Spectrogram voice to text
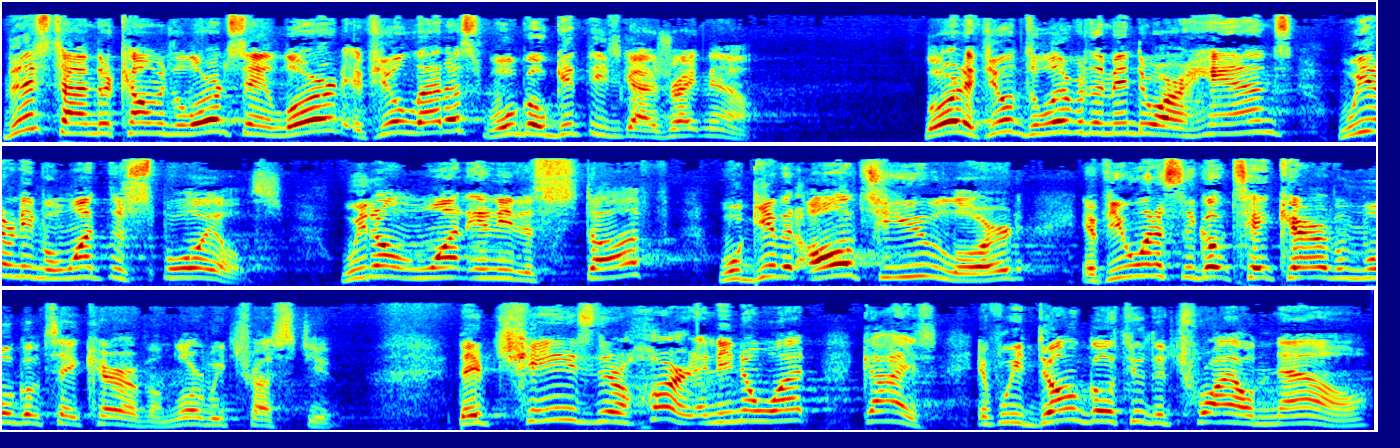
This time they're coming to the Lord saying, Lord, if you'll let us, we'll go get these guys right now. Lord, if you'll deliver them into our hands, we don't even want the spoils. We don't want any of the stuff. We'll give it all to you, Lord. If you want us to go take care of them, we'll go take care of them. Lord, we trust you. They've changed their heart. And you know what? Guys, if we don't go through the trial now,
